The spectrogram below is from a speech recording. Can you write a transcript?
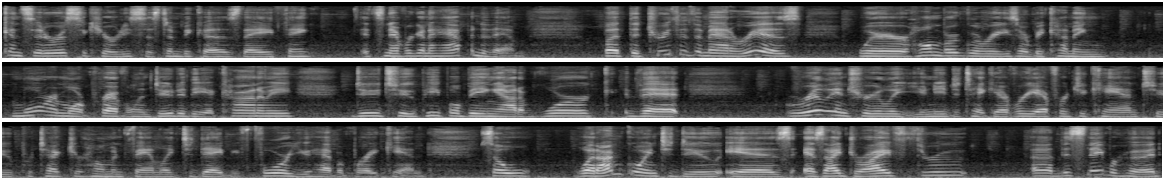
consider a security system because they think it's never going to happen to them. But the truth of the matter is, where home burglaries are becoming more and more prevalent due to the economy, due to people being out of work, that really and truly you need to take every effort you can to protect your home and family today before you have a break-in. So what I'm going to do is, as I drive through uh, this neighborhood,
